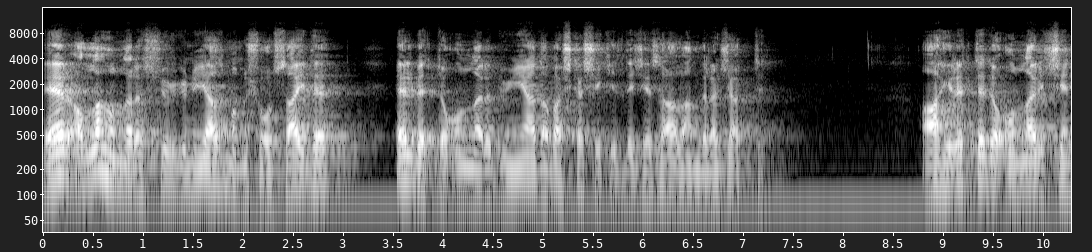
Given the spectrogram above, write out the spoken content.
Eğer Allah onlara sürgünü yazmamış olsaydı, elbette onları dünyada başka şekilde cezalandıracaktı. Ahirette de onlar için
